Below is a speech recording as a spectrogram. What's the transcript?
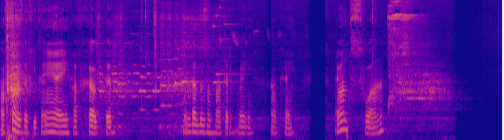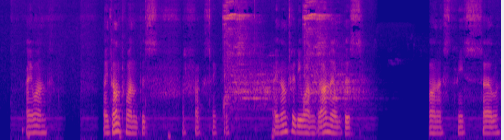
Of course defeat, yeah, I have health there. But that doesn't matter, really. Okay. I want Swan. I want... I don't want this, for fuck's sake. I don't really want any of this. Honestly, sell.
